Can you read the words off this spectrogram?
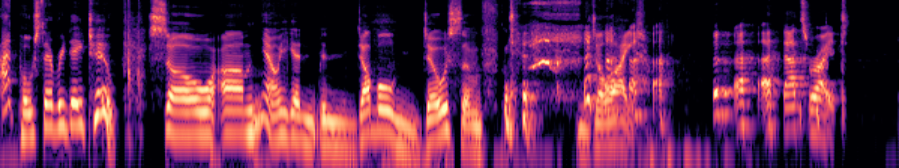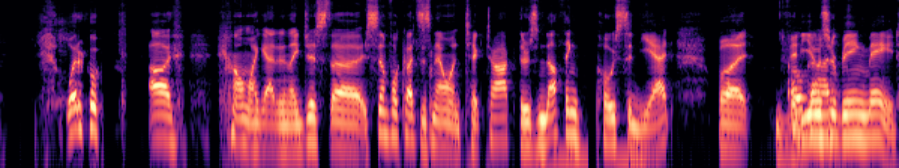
I post every day too. So, um, you know, you get a double dose of delight. That's right. What? do- Uh, oh my god! And they just uh, Cine-ful Cuts is now on TikTok. There's nothing posted yet, but videos God. are being made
